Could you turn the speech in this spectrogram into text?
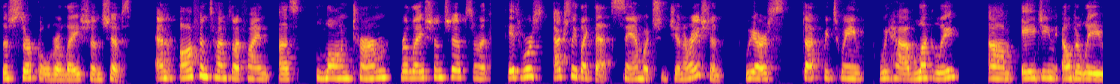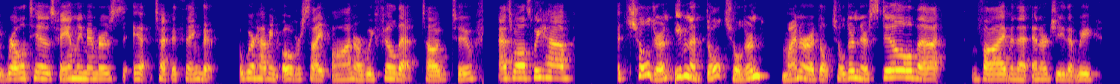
the circle relationships, and oftentimes what I find us long term relationships or it's we're actually like that sandwich generation. We are stuck between. We have luckily um, aging elderly relatives, family members, eh, type of thing that we're having oversight on, or we feel that tug too as well as we have children, even adult children, minor adult children. There's still that vibe and that energy that we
